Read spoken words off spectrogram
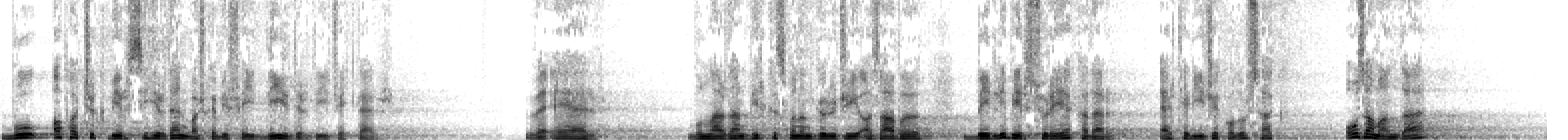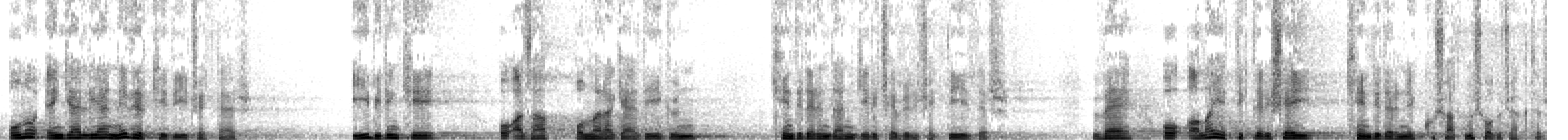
bu apaçık bir sihirden başka bir şey değildir diyecekler. Ve eğer bunlardan bir kısmının göreceği azabı belli bir süreye kadar erteleyecek olursak, o zaman da onu engelleyen nedir ki diyecekler. İyi bilin ki o azap onlara geldiği gün kendilerinden geri çevrilecek değildir. Ve o alay ettikleri şey kendilerini kuşatmış olacaktır.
